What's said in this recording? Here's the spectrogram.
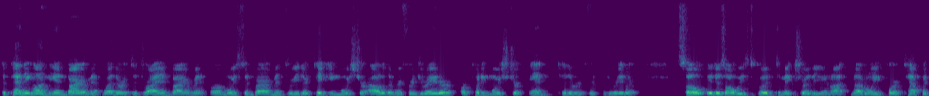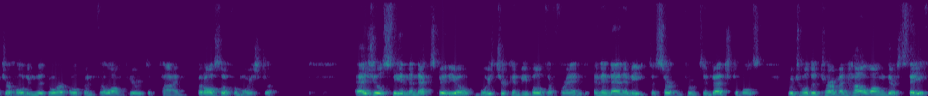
depending on the environment, whether it's a dry environment or a moist environment, they're either taking moisture out of the refrigerator or putting moisture into the refrigerator. So it is always good to make sure that you're not, not only for temperature holding the door open for long periods of time, but also for moisture. As you'll see in the next video, moisture can be both a friend and an enemy to certain fruits and vegetables, which will determine how long they're safe,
